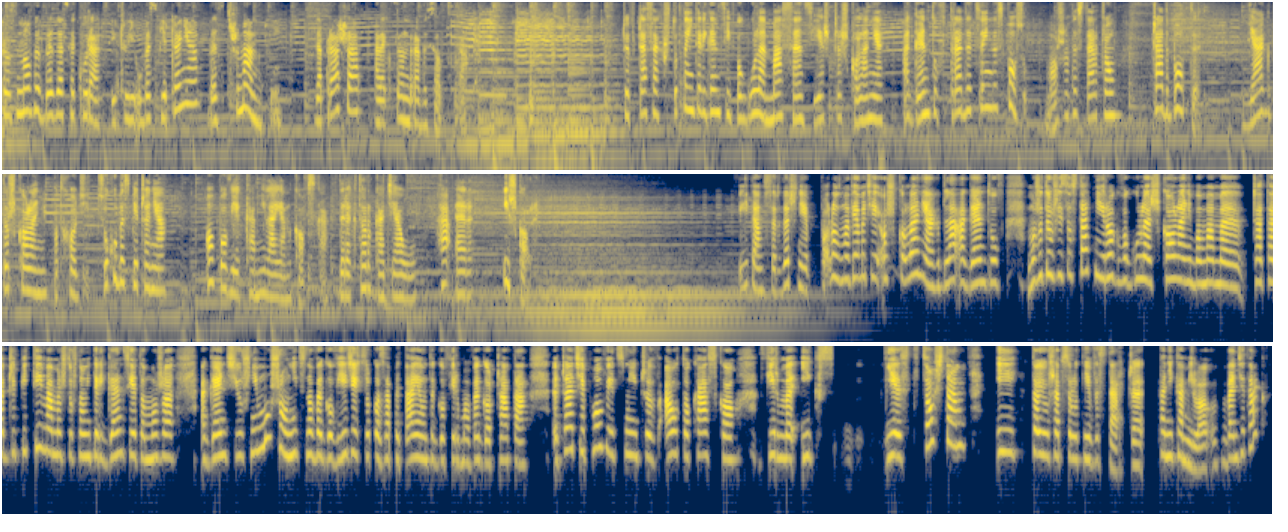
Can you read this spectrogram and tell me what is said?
Rozmowy bez asekuracji, czyli ubezpieczenia bez trzymanki. Zaprasza Aleksandra Wysocka. Czy w czasach sztucznej inteligencji w ogóle ma sens jeszcze szkolenie agentów w tradycyjny sposób? Może wystarczą chatboty? Jak do szkoleń podchodzi cuk ubezpieczenia? Opowie Kamila Jankowska, dyrektorka działu HR i szkoleń. Witam serdecznie. Porozmawiamy dzisiaj o szkoleniach dla agentów. Może to już jest ostatni rok w ogóle szkoleń, bo mamy czata GPT, mamy sztuczną inteligencję, to może agenci już nie muszą nic nowego wiedzieć, tylko zapytają tego firmowego czata. Czacie, powiedz mi, czy w Autokasko firmy X jest coś tam i to już absolutnie wystarczy. Pani Kamilo, będzie tak?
